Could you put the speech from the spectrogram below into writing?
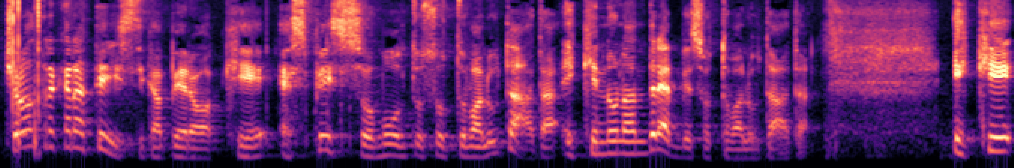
C'è un'altra caratteristica però che è spesso molto sottovalutata e che non andrebbe sottovalutata e che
